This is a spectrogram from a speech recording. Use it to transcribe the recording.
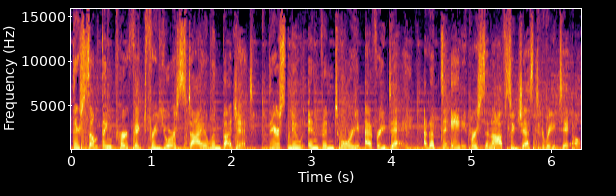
There's something perfect for your style and budget. There's new inventory every day at up to 80% off suggested retail.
